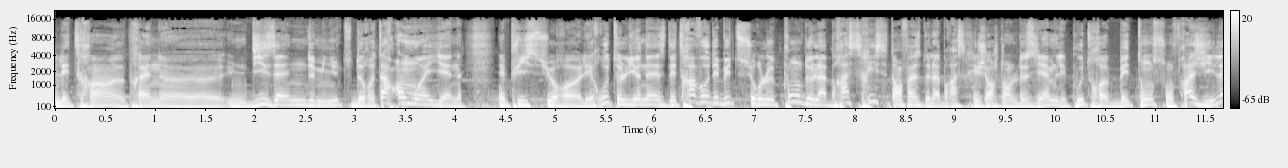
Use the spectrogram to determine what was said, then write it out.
Les trains prennent une dizaine de minutes de retard en moyenne. Et puis sur euh, les routes lyonnaises, des travaux débutent sur le pont de la brasserie. C'est en face de la brasserie Georges dans le deuxième. Les poutres béton sont fragiles.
